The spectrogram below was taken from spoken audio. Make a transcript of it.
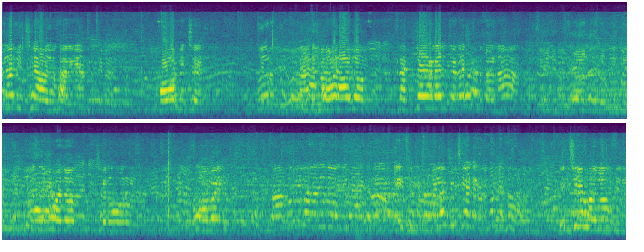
ਹੋ ਜਾ ਸਾਰੀਆਂ। ਹੋ ਪਿੱਛੇ। ਹੋਰ ਆ ਜਾਓ। ਨੱਚਣ ਵਾਲੇ ਦੀ ਜਗ੍ਹਾ ਛੱਡ ਦੋ ਨਾ। ਤੁਸੀਂ ਹੋ ਜਾ ਪਿੱਛੇ ਨੂੰ ਹੋਰ ਹੋ ਬਈ ਸਾਨੂੰ ਵੀ ਮਾਰੀ ਦੋ ਮੈਂ ਕਰਾਂ ਇਹ ਚੀਜ਼ ਪਹਿਲਾਂ ਪਿੱਛੇ ਆ ਕਰਨਾ ਮੈਨੂੰ। ਪਿੱਛੇ ਹੋ ਜਾ ਆ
